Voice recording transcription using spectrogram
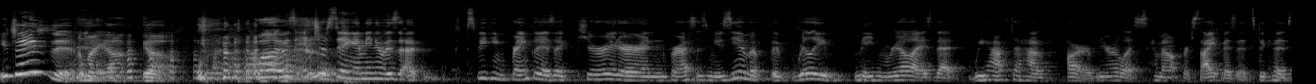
you changed it." I'm like, "Yeah, yeah." well, it was interesting. I mean, it was uh, speaking frankly as a curator and for us as museum, it, it really made me realize that we have to have our muralists come out for site visits because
